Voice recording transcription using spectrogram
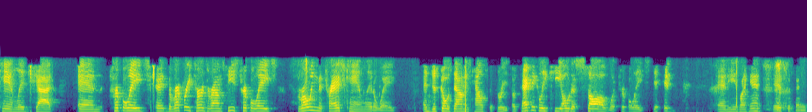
can lid shot and Triple H? Uh, the referee turns around, sees Triple H throwing the trash can lid away, and just goes down and counts to three. So technically, Chioda saw what Triple H did, and he's like, "Eh, it's the finish,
